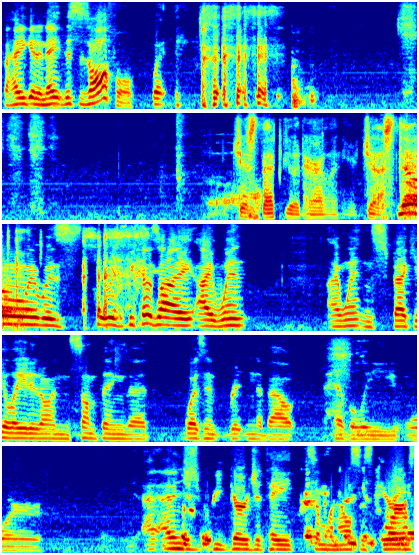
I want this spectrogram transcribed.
but how you get an A? This is awful. What? just that good, Harlan. You're just No, good. it was it was because I I went I went and speculated on something that wasn't written about heavily or I, I didn't just regurgitate someone else's theories.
